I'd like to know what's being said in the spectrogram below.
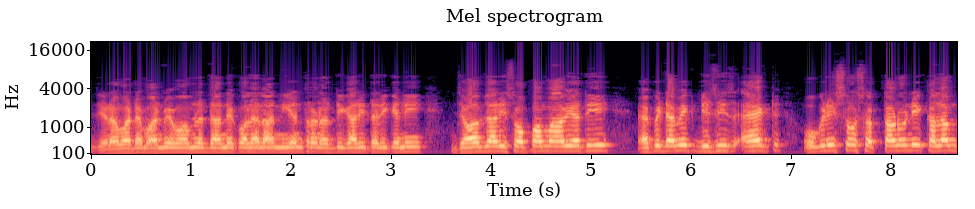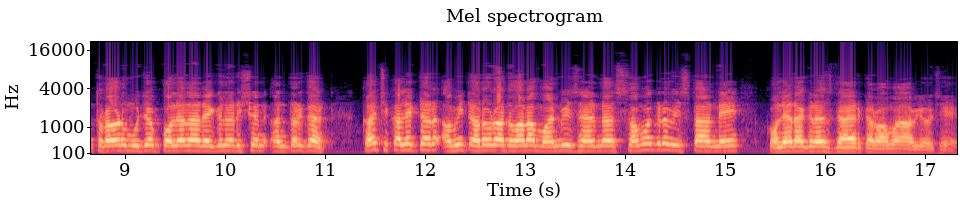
જેના માટે માંડવી મામલતદારને કોલેરા નિયંત્રણ અધિકારી તરીકેની જવાબદારી સોંપવામાં આવી હતી. એપિડેમિક ડિસીઝ એક્ટ ઓગણીસો સત્તાણુંની કલમ ત્રણ મુજબ કોલેરા રેગ્યુલેશન અંતર્ગત કચ્છ કલેક્ટર અમિત અરોરા દ્વારા માંડવી શહેરના સમગ્ર વિસ્તારને કોલેરાગ્રસ્ત જાહેર કરવામાં આવ્યો છે.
